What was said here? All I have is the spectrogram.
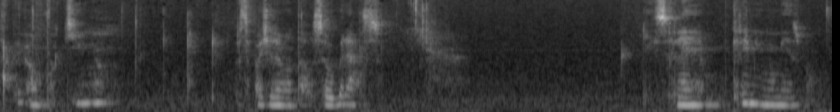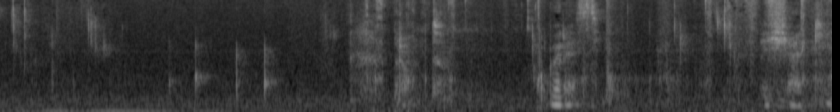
Vou pegar um pouquinho. Você pode levantar o seu braço. Isso, ele é creminho mesmo. Agora sim. Fechar aqui.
